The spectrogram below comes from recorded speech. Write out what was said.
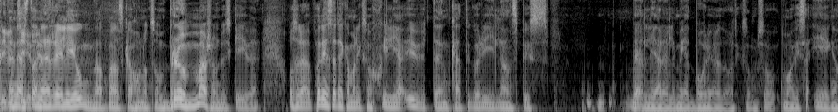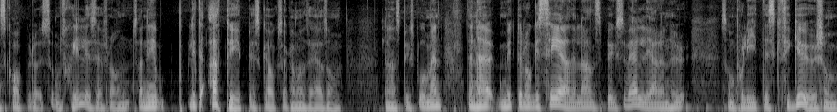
det är nästan en religion att man ska ha något som brummar som du skriver. Och så där. På det sättet kan man liksom skilja ut en kategori landsbygdsväljare eller medborgare. Då, liksom, så de har vissa egenskaper då, som skiljer sig från... Så ni lite atypiska också kan man säga som landsbygdsbor. Men den här mytologiserade landsbygdsväljaren, hur, som politisk figur som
